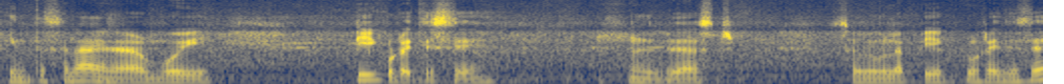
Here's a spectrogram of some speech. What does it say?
কিনতেছে না, এনারা বই পিক উঠাইতেছে জাস্ট ছবিগুলো পিক উঠাইতেছে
